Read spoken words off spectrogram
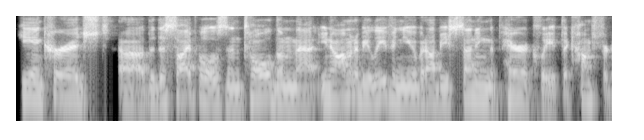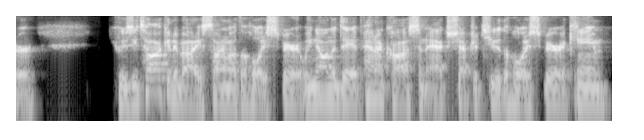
he encouraged uh, the disciples and told them that, you know, I'm going to be leaving you, but I'll be sending the paraclete, the comforter. Who's he talking about? He's talking about the Holy Spirit. We know on the day of Pentecost in Acts chapter 2, the Holy Spirit came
